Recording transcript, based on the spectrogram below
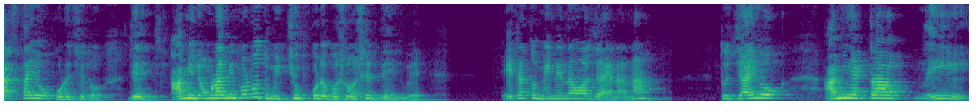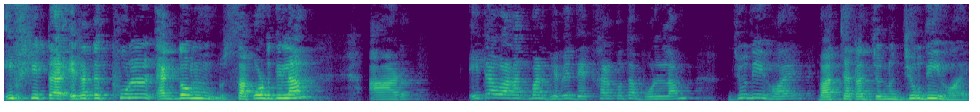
রাস্তায় ও করেছিল যে, আমি নোংরামি করব, তুমি চুপ করে বসে বসে দেখবে। এটা তো মেনে নেওয়া যায় না না? তো যাই হোক, আমি একটা এই ইফসিটা এটাতে ফুল একদম সাপোর্ট দিলাম। আর এটাও আর একবার ভেবে দেখার কথা বললাম, যদি হয়, বাচ্চাটার জন্য যদি হয়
